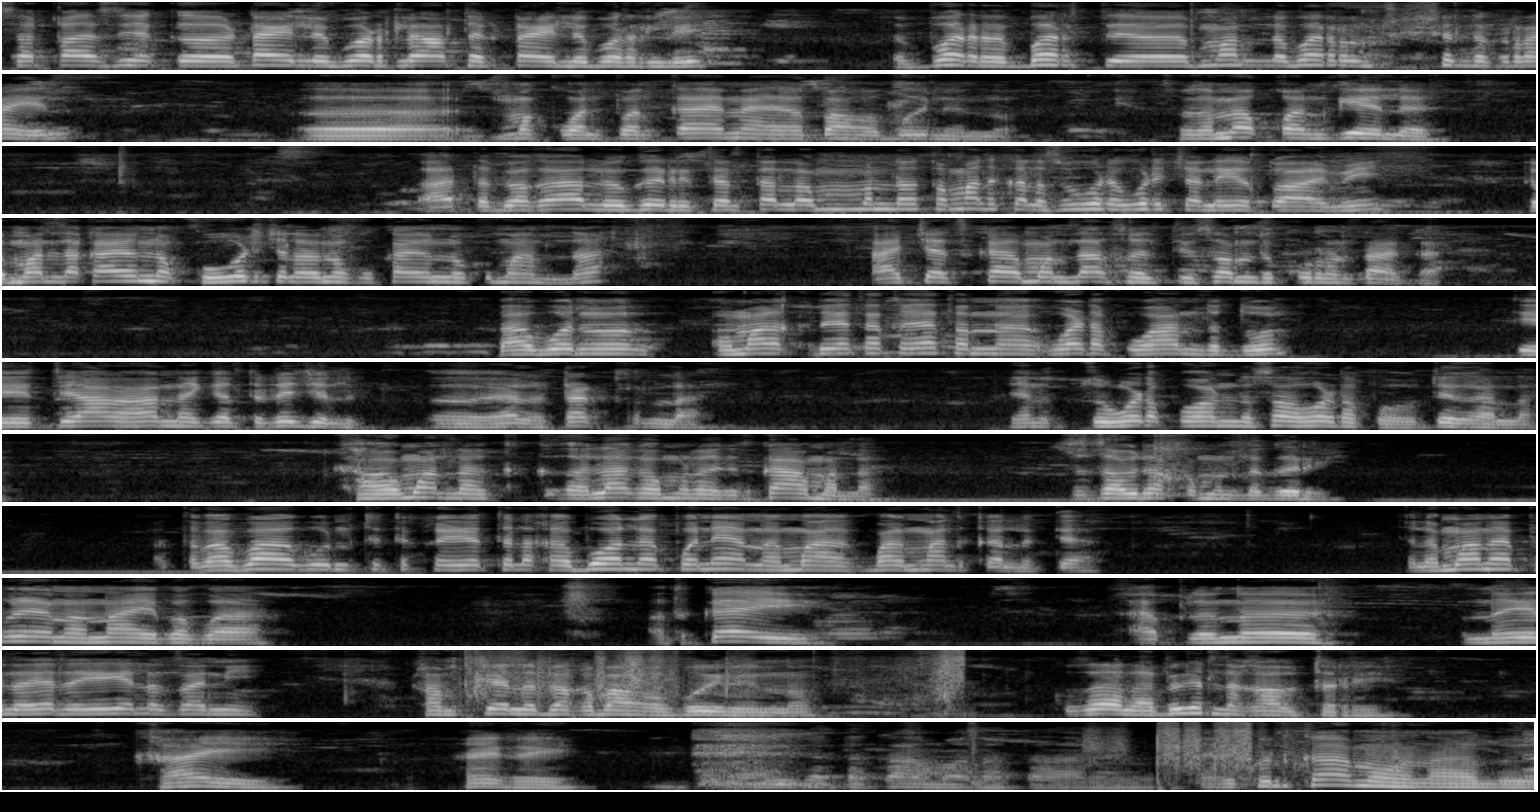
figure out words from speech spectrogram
सकाळच एक टायले भरले आता एक टायले भरली. तर बरं भरते म्हणलं बरं शिल्लक राहील. मकवान पण काय नाही भावा बहिणीनं. समजा मकवान गेलं. आता बघा आलो घरी तर त्याला म्हणलं होतं मालकाला उड वडच्याला येतो आम्ही. तर म्हणला काय नको वडच्याला नको काय नको म्हणला. आजच्याच काय म्हणलं असेल ते समजा करून टाका. बाबून मालकडे येतात येताना वडापाव आणलं दोन. ते ते आण- आणायला गेलं तर डिझेल याला ट्रॅक्टरला. यानं तो वडापाव आणला सहा वडापाव ते घाला. खावा म्हणला क- लागा म्हणला कामाला तर जाऊ नका म्हणलं घरी. आता बाबा बोल तिथं काय त्याला काय बोलाय पण येणार मा मा- मालकाला त्या. त्याला म्हणाय पण येणार नाही बाबा. आता काय आपलं न न यायला यायला यायलाच आणि काम केलं बघा भावा बहिणीनं. झाला बघितला गाव तरी काय आहे काय? आता कामाला आता आला. अरे कोण काम म्हणून आलो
